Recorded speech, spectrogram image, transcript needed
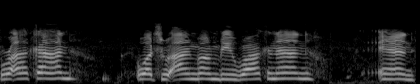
rock on what I'm going to be rocking on. And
